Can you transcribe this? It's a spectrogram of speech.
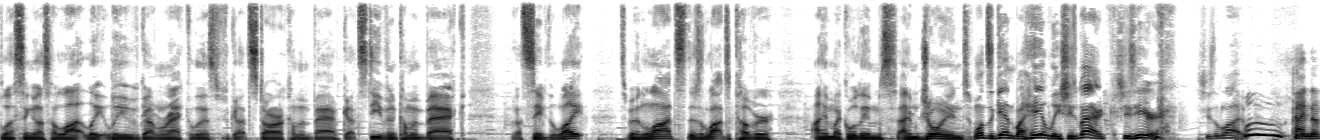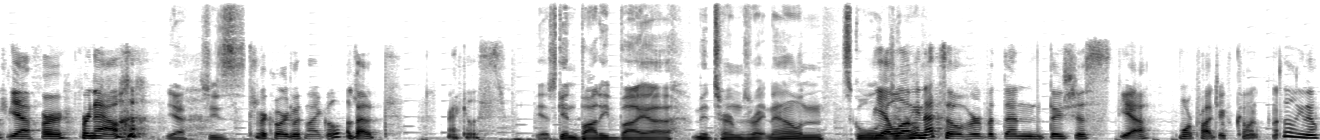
blessing us a lot lately. We've got Miraculous, we've got Star coming back, we've got Steven coming back, we've got Save the Light. It's been lots. There's a lot to cover. I am Mykal Williams. I'm joined once again by Hailey. She's back. She's here. She's alive. Woo, kind of, yeah, for for now. Yeah, she's to record with Mykal about Miraculous. yeah, she's getting bodied by uh, midterms right now and school. in Yeah, well, I mean that's over, but then there's just yeah more projects coming. So you know,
